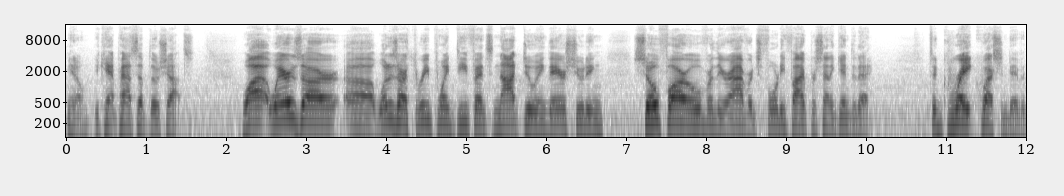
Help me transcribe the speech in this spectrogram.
You know, you can't pass up those shots. Why? Where's our? Uh, what is our three-point defense not doing? They are shooting so far over their average, 45% again today. It's a great question, David.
